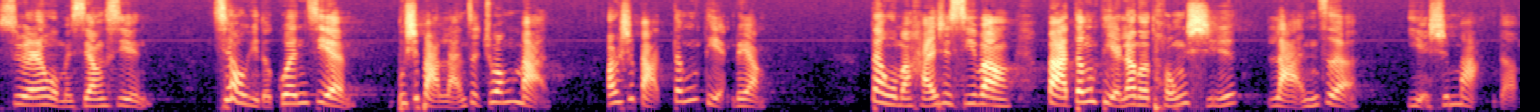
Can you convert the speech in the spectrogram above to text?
虽然我们相信教育的关键不是把篮子装满，而是把灯点亮，但我们还是希望把灯点亮的同时，篮子。也是满的，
